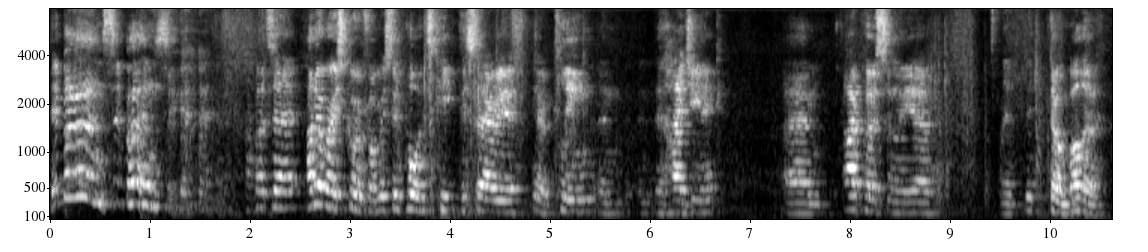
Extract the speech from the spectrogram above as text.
It burns! It burns! But uh, I know where it's coming from. It's important to keep this area, you know, clean and, and, hygienic. Um, I personally uh, don't bother.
